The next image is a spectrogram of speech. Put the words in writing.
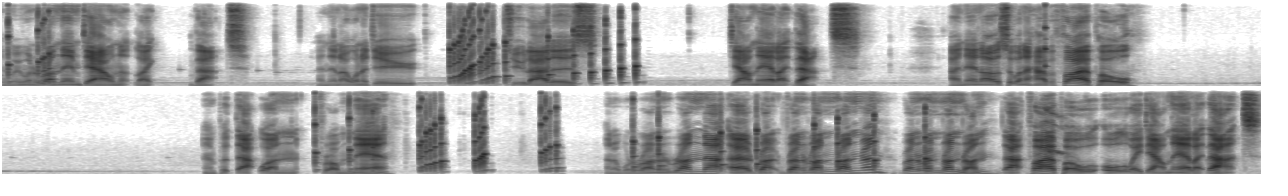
And we want to run them down like that. And then I want to do two ladders down there like that. And then I also want to have a fire pole. And put that one from there. And I want to run and run that, uh, run, run, run, run, run, run, run, run, run, that fire pole all the way down there like that.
